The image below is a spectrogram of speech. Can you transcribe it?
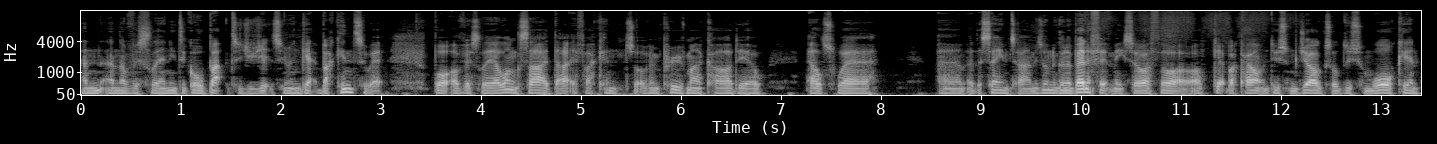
and, and obviously I need to go back to jiu-jitsu and get back into it. But obviously alongside that, if I can sort of improve my cardio elsewhere um, at the same time, it's only going to benefit me. So I thought I'll get back out and do some jogs, I'll do some walking,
